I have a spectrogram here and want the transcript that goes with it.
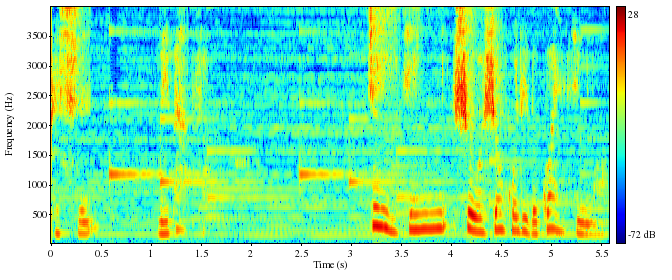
可是没办法，这已经是我生活里的惯性了。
